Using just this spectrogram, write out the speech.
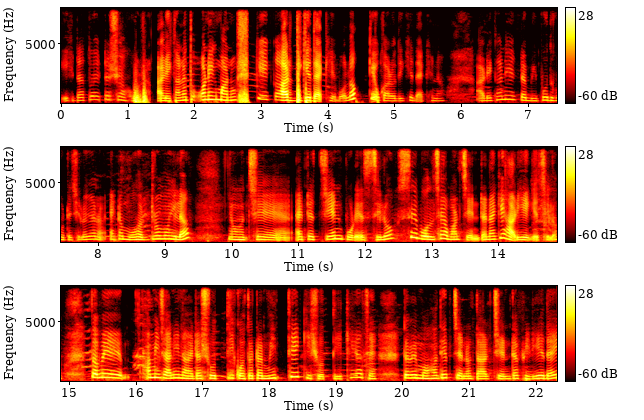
এটা তো একটা শহর। আর এখানে তো অনেক মানুষ। কে কার দিকে দেখে বলো? কেউ কারও দিকে দেখে না। আর এখানে একটা বিপদ ঘটেছিল, জানো? একটা ভদ্র মহিলা হচ্ছে একটা চেন পরে এসেছিল। সে বলছে, আমার চেনটা নাকি হারিয়ে গেছিল। তবে আমি জানি না এটা সত্যি কতটা মিথ্যে কি সত্যি, ঠিক আছে? তবে মহাদেব যেন তার চেনটা ফিরিয়ে দেয়,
